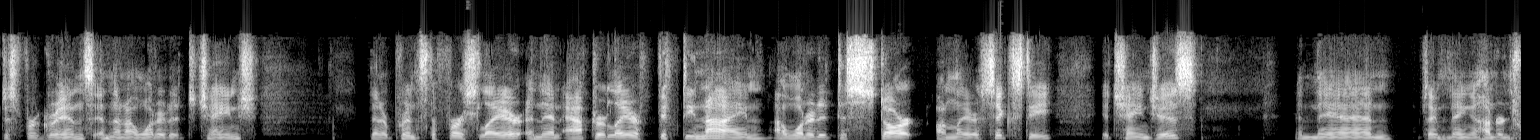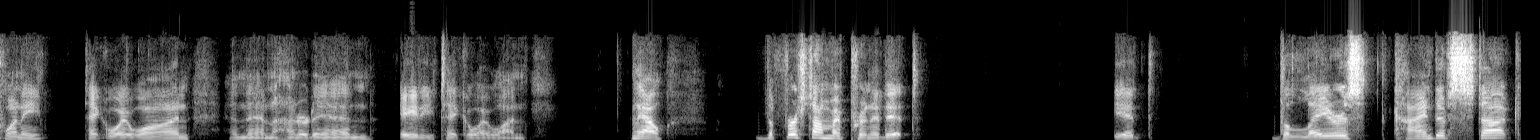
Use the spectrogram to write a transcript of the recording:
just for grins, and then I wanted it to change. Then it prints the first layer, and then after layer 59, I wanted it to start on layer 60. It changes, and then same thing, 120, take away one, and then 180, take away one. Now, the first time I printed it, it the layers kind of stuck,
